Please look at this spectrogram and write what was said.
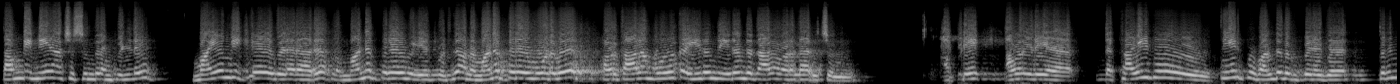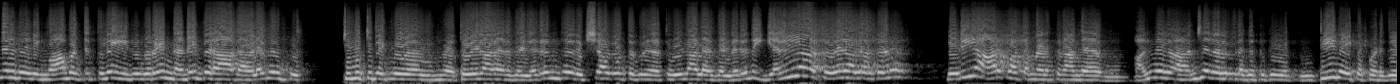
தம்பி மீனாட்சி சுந்தரம் பிள்ளை மயங்கி கீழே விழறாரு. அப்புறம் மனப்பிறழ்வு ஏற்படுது. அந்த மனப்பிறழ்வோடவே அவர் காலம் முழுக்க இருந்து இறந்ததாக வரலாறு சொல்லுவோம் அப்படி அவருடைய இந்த கைது தீர்ப்பு வந்ததுக்கு பிறகு திருநெல்வேலி மாவட்டத்துல இதுவரை நடைபெறாத அளவுக்கு துணித்துவைக்கு தொழிலாளர்கள் இருந்து ரிக்ஷா ஓட்டு தொழிலாளர்கள் இருந்து எல்லா தொழிலாளர்களும் பெரிய ஆர்ப்பாட்டம் நடத்துறாங்க. அலுவலக அஞ்சல் அலுவலகத்துக்கு தீ வைக்கப்படுது.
